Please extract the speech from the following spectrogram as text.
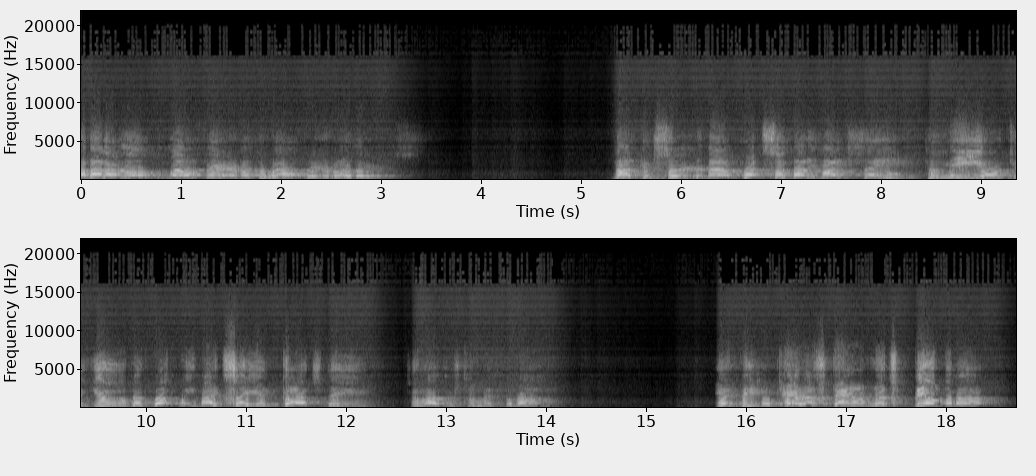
About our own welfare, but the welfare of others. Not concerned about what somebody might say to me or to you, but what we might say in God's name to others to lift them up. If people tear us down, let's build them up.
